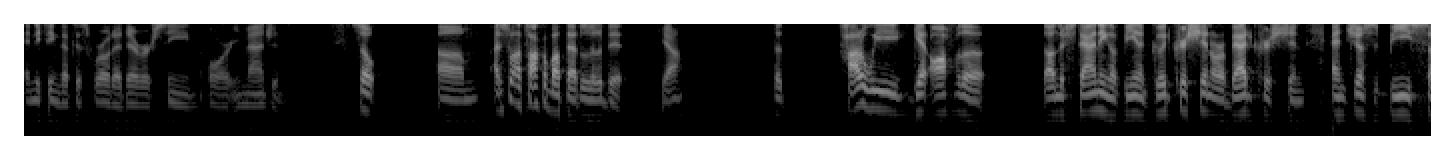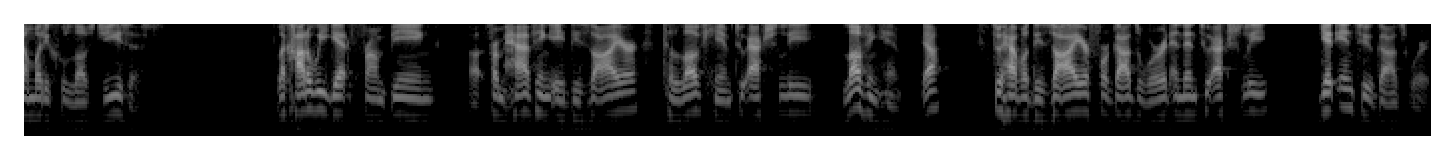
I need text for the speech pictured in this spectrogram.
anything that this world had ever seen or imagined. So um, I just want to talk about that a little bit. Yeah, that how do we get off of the, the understanding of being a good Christian or a bad Christian and just be somebody who loves Jesus? Like, how do we get from being uh, from having a desire to love Him to actually loving Him? Yeah, to have a desire for God's word and then to actually get into God's word.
